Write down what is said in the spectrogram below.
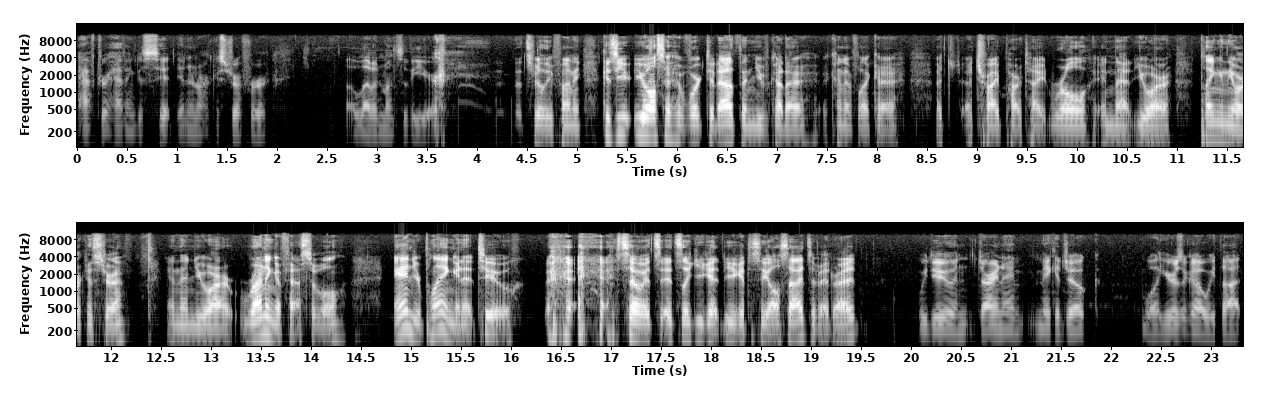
after having to sit in an orchestra for 11 months of the year. That's really funny because you, you also have worked it out. Then you've got a, a kind of like a, a a tripartite role in that you are playing in the orchestra, and then you are running a festival, and you're playing in it too. so it's it's like you get you get to see all sides of it, right? we do, and Dari and I make a joke. Well, years ago we thought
